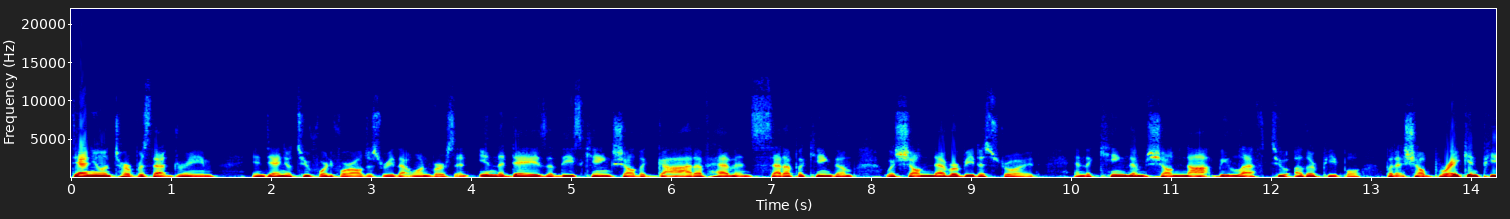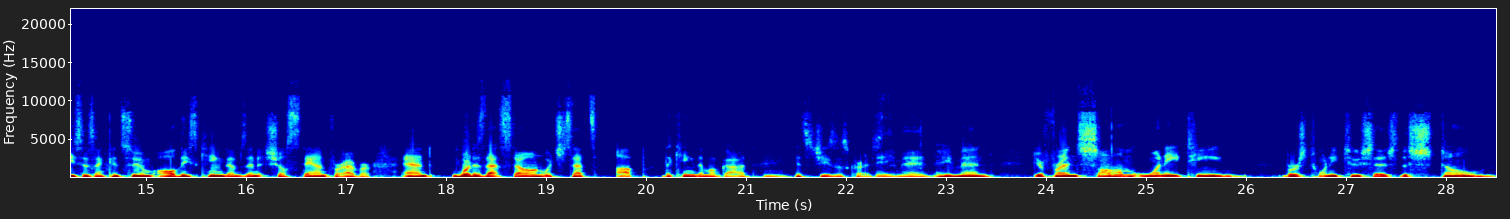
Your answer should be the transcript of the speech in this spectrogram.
Daniel interprets that dream in Daniel 2:44 I'll just read that one verse and in the days of these kings shall the God of heaven set up a kingdom which shall never be destroyed and the kingdom hmm. shall not be left to other people, but it shall break in pieces and consume all these kingdoms, and it shall stand forever. And what is that stone which sets up the kingdom of God? Hmm. It's Jesus Christ. Amen. Amen. Dear friends, Psalm 118, verse 22 says, The stone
